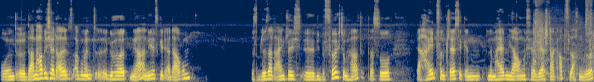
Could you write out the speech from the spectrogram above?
Und äh, dann habe ich halt als Argument äh, gehört, ja, nee, es geht eher darum, dass Blizzard eigentlich äh, die Befürchtung hat, dass so der Hype von Classic in, in einem halben Jahr ungefähr sehr stark abflachen wird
